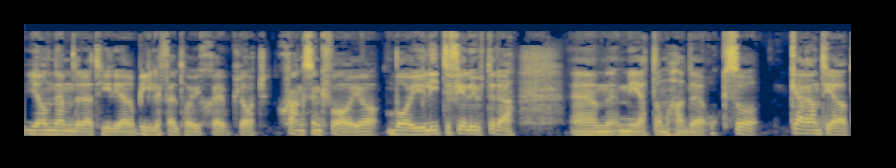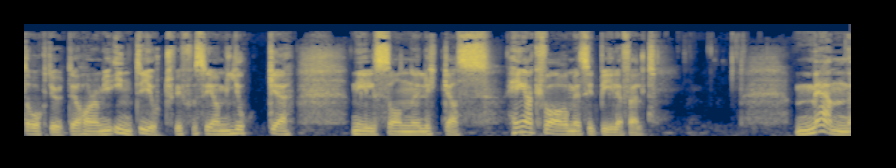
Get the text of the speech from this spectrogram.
jag nämnde där tidigare, Bielefeld har ju självklart chansen kvar. Jag var ju lite fel ute där eh, med att de hade också garanterat åkt ut. Det har de ju inte gjort. Vi får se om Jocke Nilsson lyckas hänga kvar med sitt Bielefeld. Men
